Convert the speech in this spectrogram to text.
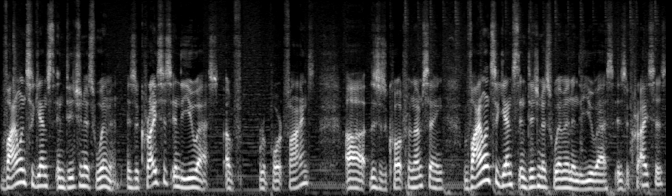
Violence against indigenous women is a crisis in the U.S., a f- report finds. Uh, this is a quote from them saying Violence against indigenous women in the U.S. is a crisis,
